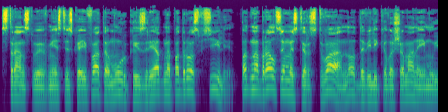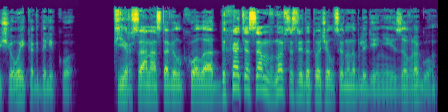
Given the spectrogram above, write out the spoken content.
Странствуя вместе с Кайфатом, Урк изрядно подрос в силе, поднабрался мастерства, но до великого шамана ему еще ой как далеко. Кирсан оставил Кхола отдыхать, а сам вновь сосредоточился на наблюдении за врагом.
